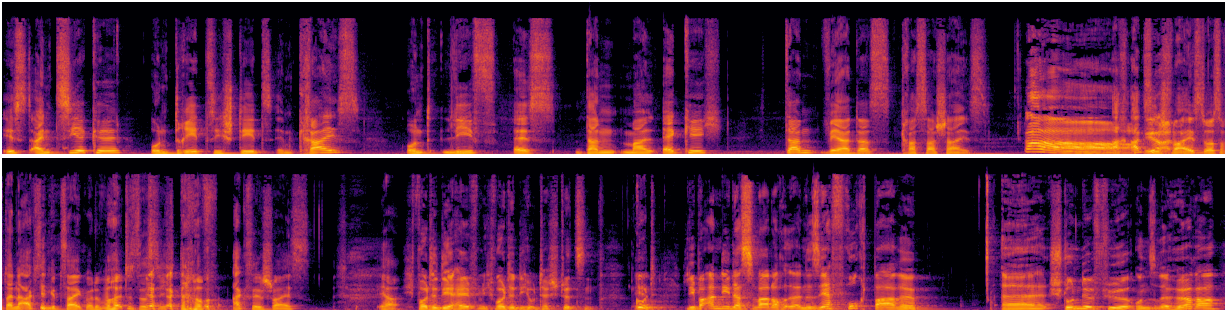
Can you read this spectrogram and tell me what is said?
ist ein Zirkel und dreht sich stets im Kreis und lief es dann mal eckig, dann wäre das krasser Scheiß. Ah! Ach, Achselschweiß, du hast auf deine Achseln gezeigt und du wolltest, dass ich darauf Achselschweiß. Ja. Ich wollte dir helfen, ich wollte dich unterstützen. Gut, lieber Andi, das war doch eine sehr fruchtbare äh, Stunde für unsere Hörer.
